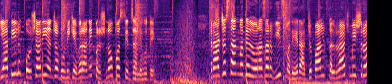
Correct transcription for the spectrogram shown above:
यातील कोश्यारी यांच्या भूमिकेवर अनेक प्रश्न उपस्थित झाले होते. राजस्थानमध्ये दोन हजार वीसमध्ये राज्यपाल कलराज मिश्र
